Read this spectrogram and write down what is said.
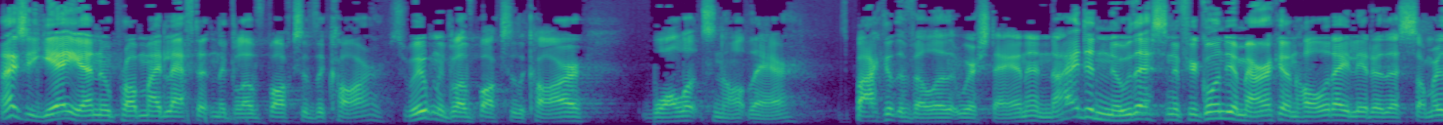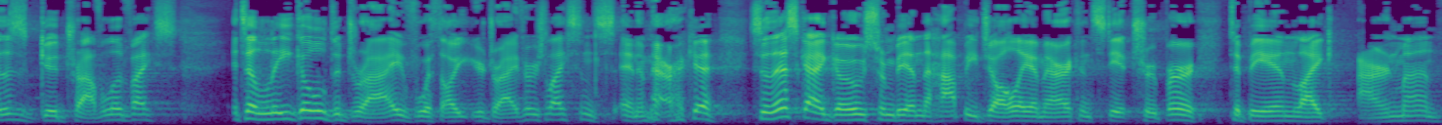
And I said, yeah, yeah, no problem. I'd left it in the glove box of the car. So we open the glove box of the car. Wallet's not there. It's back at the villa that we're staying in. Now, I didn't know this. And if you're going to America on holiday later this summer, this is good travel advice. It's illegal to drive without your driver's license in America. So this guy goes from being the happy, jolly American state trooper to being like Iron Man.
